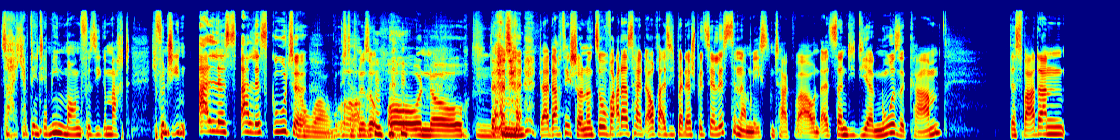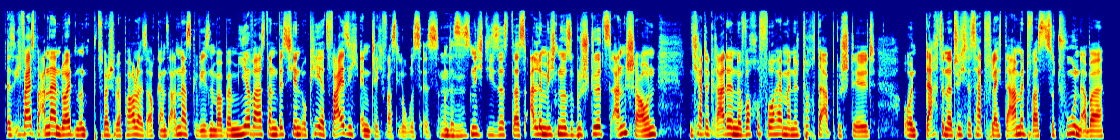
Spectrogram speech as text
so, ich habe den Termin morgen für Sie gemacht. Ich wünsche Ihnen alles, alles Gute. Oh, wow. Ich dachte mir so, oh no. Mhm. Da, da dachte ich schon. Und so war das halt auch, als ich bei der Spezialistin am nächsten Tag war. Und als dann die Diagnose kam, das war dann das, ich weiß, bei anderen Leuten und zum Beispiel bei Paula ist es auch ganz anders gewesen, aber bei mir war es dann ein bisschen, okay, jetzt weiß ich endlich, was los ist. Und mhm. das ist nicht dieses, dass alle mich nur so bestürzt anschauen. Ich hatte gerade eine Woche vorher meine Tochter abgestillt und dachte natürlich, das hat vielleicht damit was zu tun, aber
